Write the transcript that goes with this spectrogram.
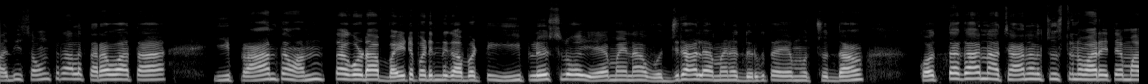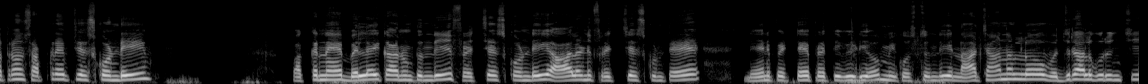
పది సంవత్సరాల తర్వాత ఈ ప్రాంతం అంతా కూడా బయటపడింది కాబట్టి ఈ ప్లేస్లో ఏమైనా వజ్రాలు ఏమైనా దొరుకుతాయేమో చూద్దాం. కొత్తగా నా ఛానల్ చూస్తున్న వారైతే మాత్రం సబ్స్క్రైబ్ చేసుకోండి. పక్కనే బెల్ ఐకాన్ ఉంటుంది. ఫ్రెష్ చేసుకోండి. ఆల్ అని ఫ్రెష్ చేసుకుంటే నేను పెట్టే ప్రతి వీడియో మీకు వస్తుంది నా ఛానల్లో వజ్రాల గురించి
